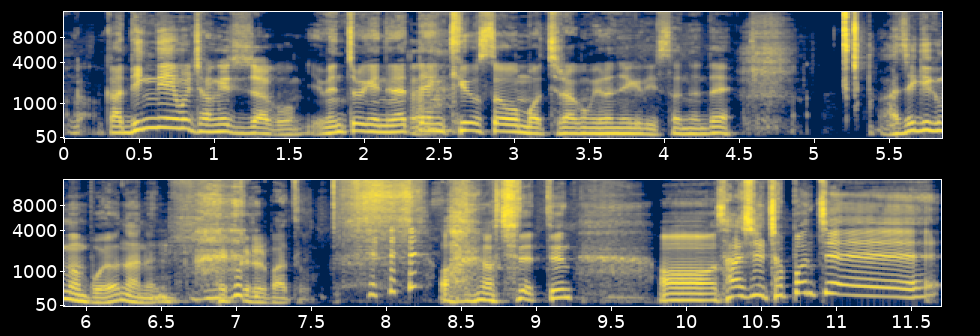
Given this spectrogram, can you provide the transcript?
그러니까 닉네임을 정해주자고 왼쪽에 있는 애 thank you, so much라고 뭐 이런 얘기도 있었는데 아재 개그만 보여 나는 댓글을 봐도. 어, 어찌됐든 어 사실 첫 번째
